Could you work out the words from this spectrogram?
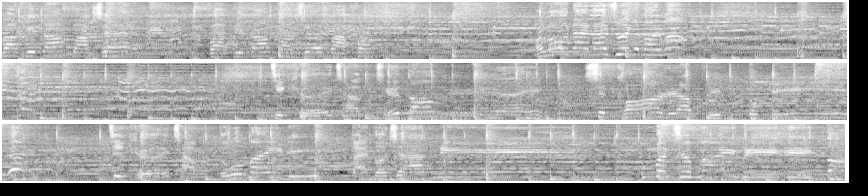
ฝากติดตามฝากแชร์ ฝากติดตามฝากแชร์ฝากฟังเอาลองได้แล้วช่วยกันหน่อยมั้งที่เคยทำเธอต้องเหนื่อยฉันขอรับผิดตรงนี้ที่เคยทำตัวไม่ดี แต่ต่อจากนี้ มันจะไม่มีอีกต่อ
